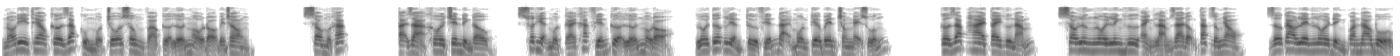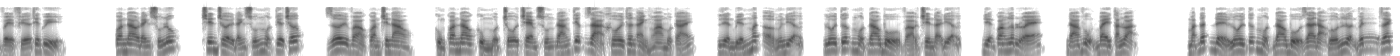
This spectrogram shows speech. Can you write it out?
nó đi theo cơ giáp cùng một chỗ xông vào cửa lớn màu đỏ bên trong. Sau một khắc, tại giả khôi trên đỉnh đầu, xuất hiện một cái khác phiến cửa lớn màu đỏ, lôi tước liền từ phiến đại môn kia bên trong nhảy xuống. Cơ giáp hai tay hư nắm, sau lưng lôi linh hư ảnh làm ra động tác giống nhau, giơ cao lên lôi đỉnh quan đao bổ về phía thiên quỷ. Quan đao đánh xuống lúc, trên trời đánh xuống một tia chớp, rơi vào quan trên đao, cùng quan đao cùng một chỗ chém xuống đáng tiếc giả khôi thân ảnh hoa một cái, liền biến mất ở nguyên địa, lôi tước một đao bổ vào trên đại địa, điện quang lấp lóe, đá vụn bay tán loạn. Mặt đất để lôi tước một đao bổ ra đạo hỗn lượn vết rách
